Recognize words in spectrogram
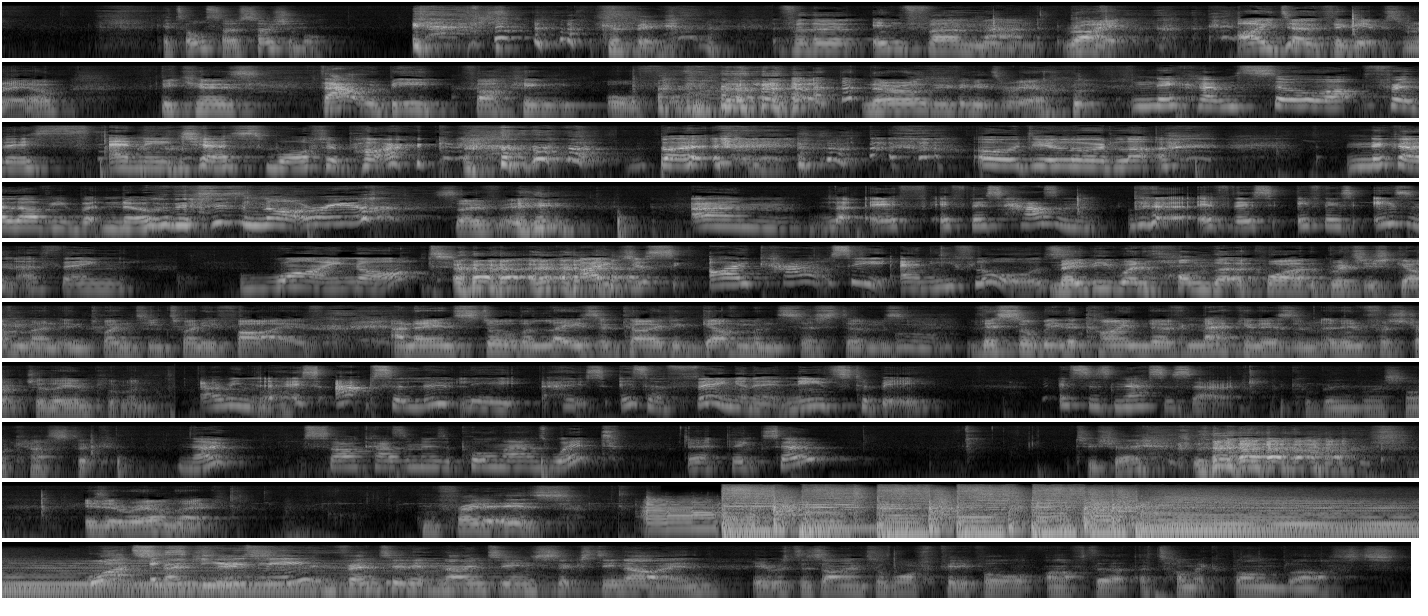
It's also sociable. could be. for the infirm man. Right. I don't think it was real because that would be fucking awful. no, I do you think it's real? Nick, I'm so up for this NHS water park, but oh dear lord, lo- Nick, I love you, but no, this is not real. Sophie? Um, look, if if this hasn't, if this if this isn't a thing, why not? I just I cannot see any flaws. Maybe when Honda acquire the British government in 2025 and they install the laser guided government systems, this will be the kind of mechanism and infrastructure they implement. I mean, it's absolutely it's it's a thing, and it needs to be. This is necessary. I think you're being very sarcastic. Nope, sarcasm is a poor man's wit. Don't think so. Touche. Is it real, Nick? I'm afraid it is. What? Excuse me? Invented in 1969, it was designed to wash people after atomic bomb blasts.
